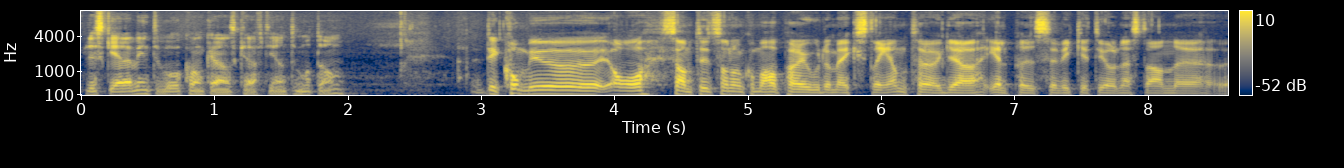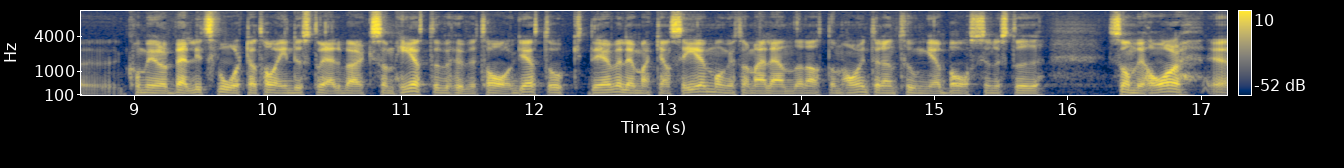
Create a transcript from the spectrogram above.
riskerar vi inte vår konkurrenskraft gentemot dem? Det kommer ju, ja, samtidigt som de kommer ha perioder med extremt höga elpriser, vilket gör nästan, eh, kommer göra väldigt svårt att ha industriell verksamhet överhuvudtaget. Och det är väl det man kan se i många av de här länderna, att de har inte den tunga basindustri som vi har eh,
